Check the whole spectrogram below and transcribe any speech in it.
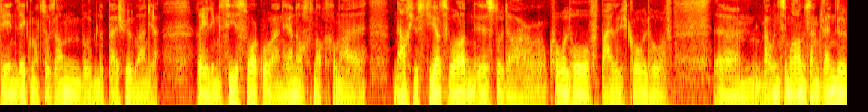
Wen legt man zusammen? Ein berühmtes Beispiel waren ja Reling Seaswalk, wo nachher noch, noch mal nachjustiert worden ist, oder Kohlhof, Bayerisch Kohlhof. Ähm, bei uns im Raum St. Wendel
